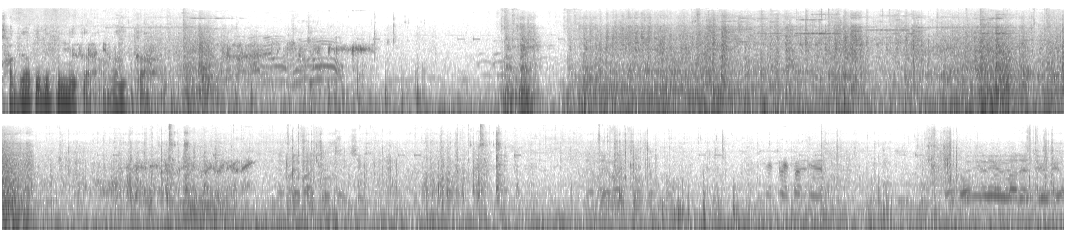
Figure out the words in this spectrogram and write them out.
壁開けてくんねえからまあいいか。突入まで10秒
